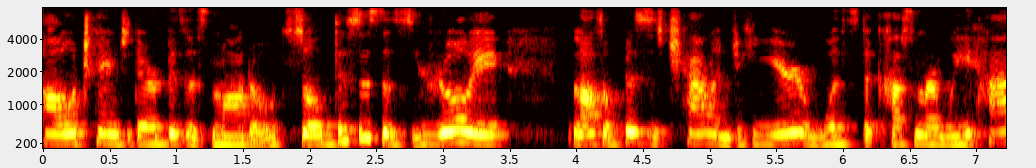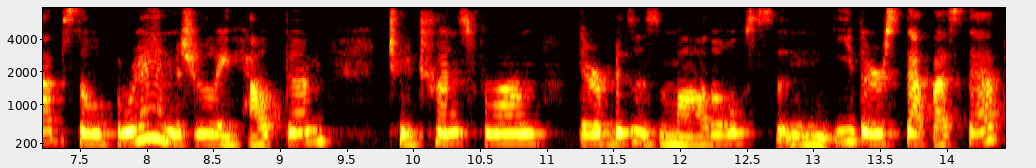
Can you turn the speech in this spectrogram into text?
how change their business model. So this is really lots of business challenge here with the customer we have. So brands really help them to transform their business models either step by step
